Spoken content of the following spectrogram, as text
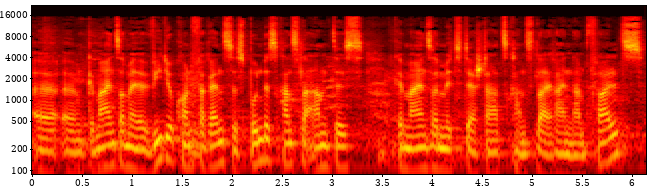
äh, äh gemeinsame Videokonferenz des Bundeskanzleramtes gemeinsam mit der Staatskanzlei Rheinland-Pfalz.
